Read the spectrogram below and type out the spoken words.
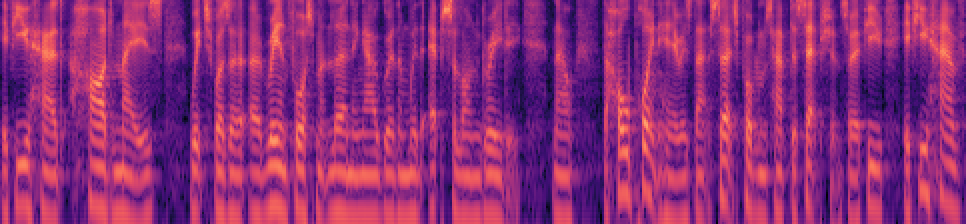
if you had hard maze, which was a, a reinforcement learning algorithm with epsilon greedy. Now, the whole point here is that search problems have deception. So if you if you have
